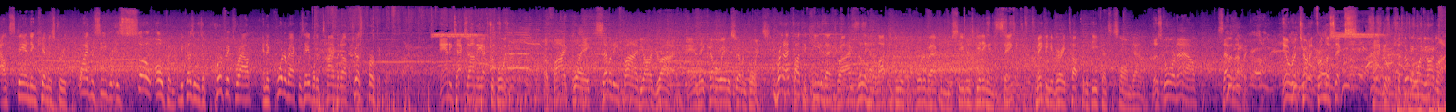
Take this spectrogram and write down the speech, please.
outstanding chemistry. Wide receiver is so open because it was a perfect route, and the quarterback was able to time it up just perfectly. And he tacks on the extra point. A five-play, 75-yard drive, and they come away with seven points. Brett, I thought the key to that drive really had a lot to do with the quarterback and the receivers getting in sync, making it very tough for the defense to slow them down. The score now, 7-0. He'll return it from the six. Tackled at the 31-yard line.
